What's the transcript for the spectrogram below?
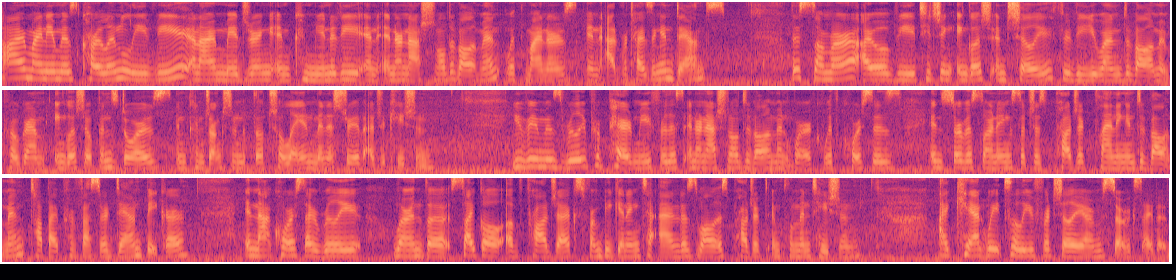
Hi, my name is Carlin Levy and I'm majoring in Community and International Development with minors in Advertising and Dance. This summer I will be teaching English in Chile through the UN development program English Opens Doors in conjunction with the Chilean Ministry of Education. UVM has really prepared me for this international development work with courses in service learning such as project planning and development taught by Professor Dan Baker. In that course I really learned the cycle of projects from beginning to end as well as project implementation. I can't wait to leave for Chile, I'm so excited.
